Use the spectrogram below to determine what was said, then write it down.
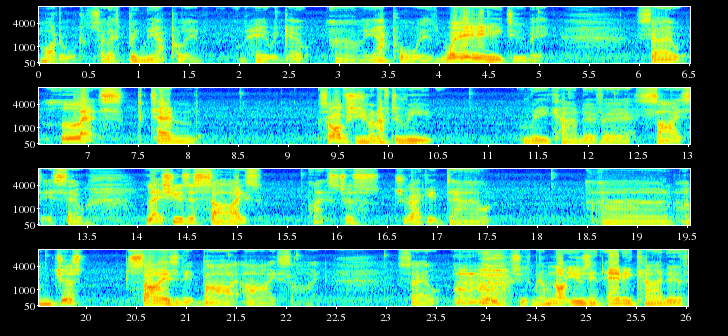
modelled. So let's bring the apple in. And here we go. And the apple is way too big. So let's pretend so obviously you're gonna have to re re kind of uh, size this. So let's use a size. Let's just drag it down. And I'm just sizing it by eyesight so excuse me I'm not using any kind of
